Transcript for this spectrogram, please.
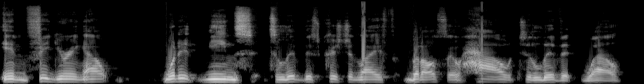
in figuring out what it means to live this Christian life, but also how to live it well.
